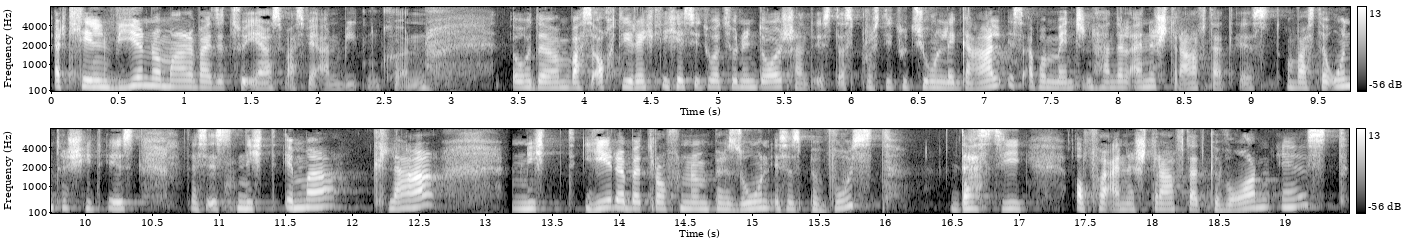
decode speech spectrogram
erzählen wir normalerweise zuerst, was wir anbieten können oder was auch die rechtliche Situation in Deutschland ist, dass Prostitution legal ist, aber Menschenhandel eine Straftat ist. Und was der Unterschied ist, das ist nicht immer klar. Nicht jeder betroffenen Person ist es bewusst, dass sie Opfer einer Straftat geworden ist.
